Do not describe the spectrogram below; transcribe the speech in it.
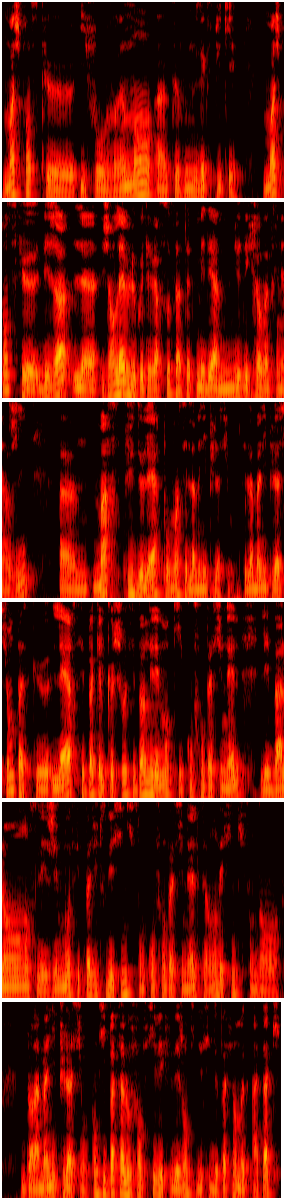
Moi, je pense que il faut vraiment euh, que vous nous expliquiez. Moi, je pense que déjà, j'enlève le côté verso, ça va peut-être m'aider à mieux décrire votre énergie. Euh, Mars plus de l'air, pour moi, c'est de la manipulation. C'est de la manipulation parce que l'air, c'est pas quelque chose, c'est pas un élément qui est confrontationnel. Les balances, les gémeaux, c'est pas du tout des signes qui sont confrontationnels. C'est vraiment des signes qui sont dans dans la manipulation. Quand ils passent à l'offensive et que c'est des gens qui décident de passer en mode attaque,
